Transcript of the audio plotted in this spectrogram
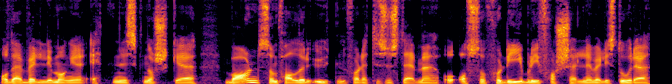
og det er veldig mange etnisk norske barn som faller utenfor dette systemet. og Også for de blir forskjellene veldig store.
